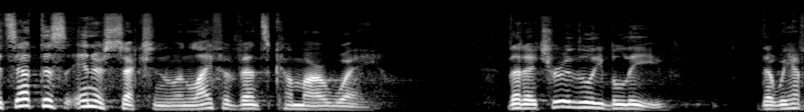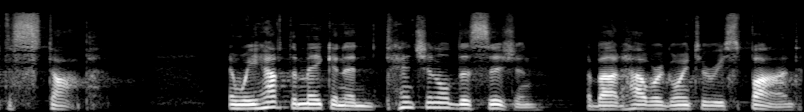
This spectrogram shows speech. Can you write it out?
It's at this intersection when life events come our way that I truly believe that we have to stop and we have to make an intentional decision about how we're going to respond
